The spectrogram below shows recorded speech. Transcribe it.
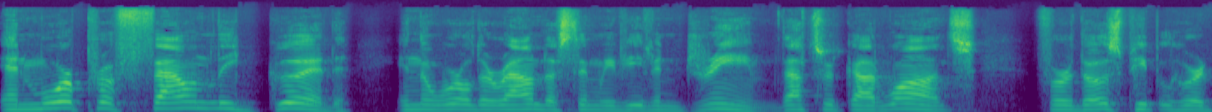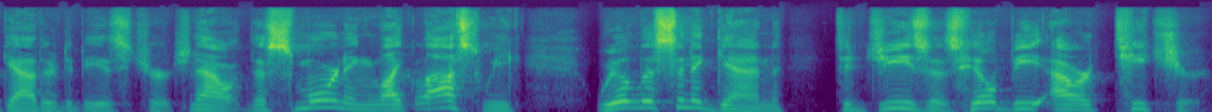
and more profoundly good in the world around us than we've even dreamed. That's what God wants for those people who are gathered to be his church. Now, this morning, like last week, we'll listen again to Jesus. He'll be our teacher.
